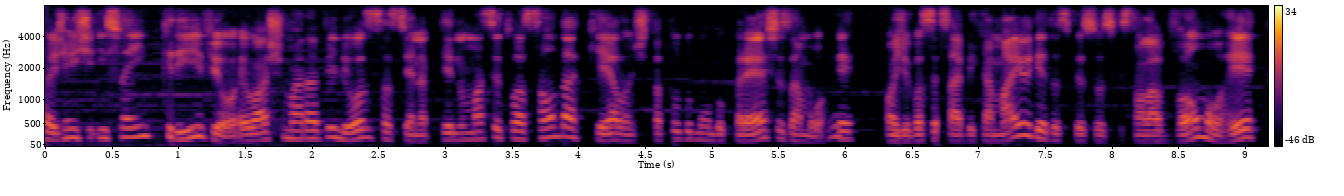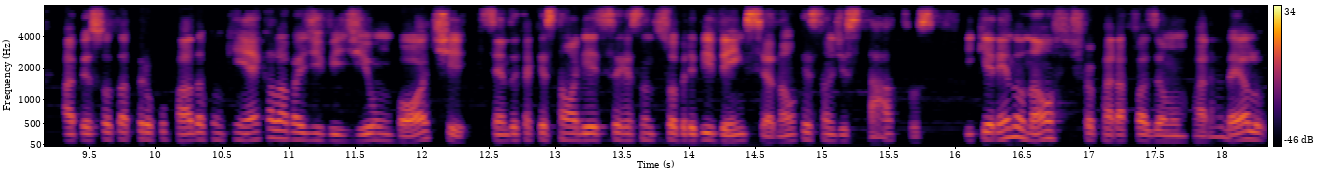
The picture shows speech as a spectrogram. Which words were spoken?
Gente, isso é incrível. Eu acho maravilhoso essa cena, porque numa situação daquela, onde está todo mundo prestes a morrer, onde você sabe que a maioria das pessoas que estão lá vão morrer, a pessoa está preocupada com quem é que ela vai dividir um bote, sendo que a questão ali é essa questão de sobrevivência, não questão de status. E querendo ou não, se a gente for parar para fazer um paralelo,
